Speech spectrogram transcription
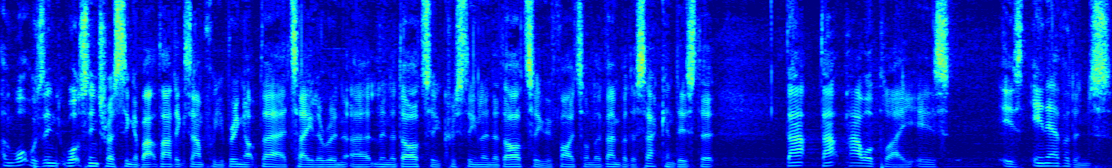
And what was in, what's interesting about that example you bring up there, Taylor and uh, Linardatou, Christine Linardatou, who fights on November the second, is that that that power play is is in evidence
